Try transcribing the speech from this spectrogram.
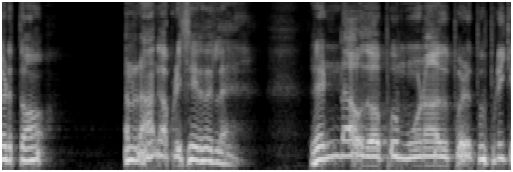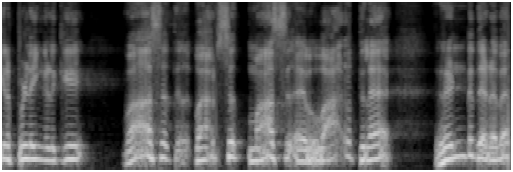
கெடுத்தோம். ஆனால் நாங்கள் அப்படி செய்யறதில்ல ரெண்டாவது வகுப்பு மூணாவது படிப்பு பிடிக்கிற பிள்ளைங்களுக்கு வாசத்தில் வருஷ மாச வாரத்தில் ரெண்டு தடவை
